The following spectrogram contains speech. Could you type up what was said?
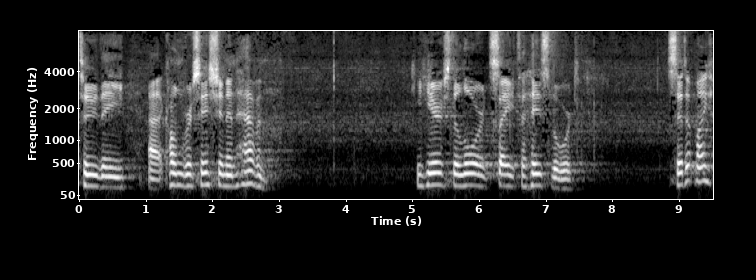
to the uh, conversation in heaven, he hears the Lord say to his Lord, Sit at my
